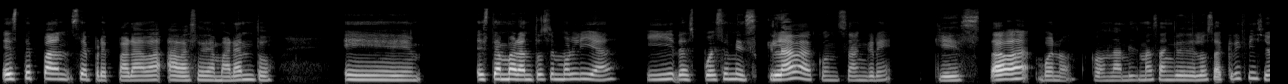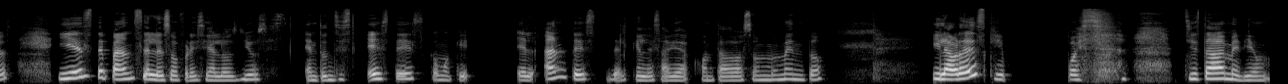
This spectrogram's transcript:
Este pan se preparaba a base de amaranto. Eh, este amaranto se molía y después se mezclaba con sangre que estaba, bueno, con la misma sangre de los sacrificios, y este pan se les ofrecía a los dioses. Entonces, este es como que el antes del que les había contado hace un momento, y la verdad es que, pues, sí estaba medio,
